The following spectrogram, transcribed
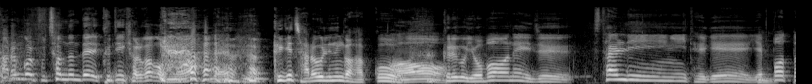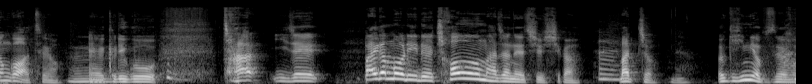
다른 걸 붙였는데 그 뒤에 결과가 없네요. 네. 그게 잘 어울리는 것 같고, 어. 그리고 요번에 이제 스타일링이 되게 예뻤던 것 같아요. 예, 그리고 자, 이제 빨간 머리를 처음 하잖아요, 지우 씨가. 네. 맞죠? 네. 이렇게 힘이 없어요.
